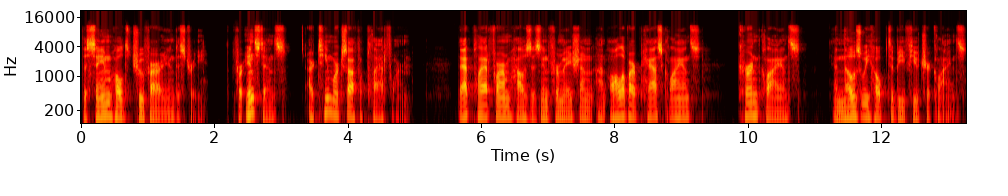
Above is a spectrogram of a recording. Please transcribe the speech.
the same holds true for our industry. For instance, our team works off a platform. That platform houses information on all of our past clients, current clients, and those we hope to be future clients.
